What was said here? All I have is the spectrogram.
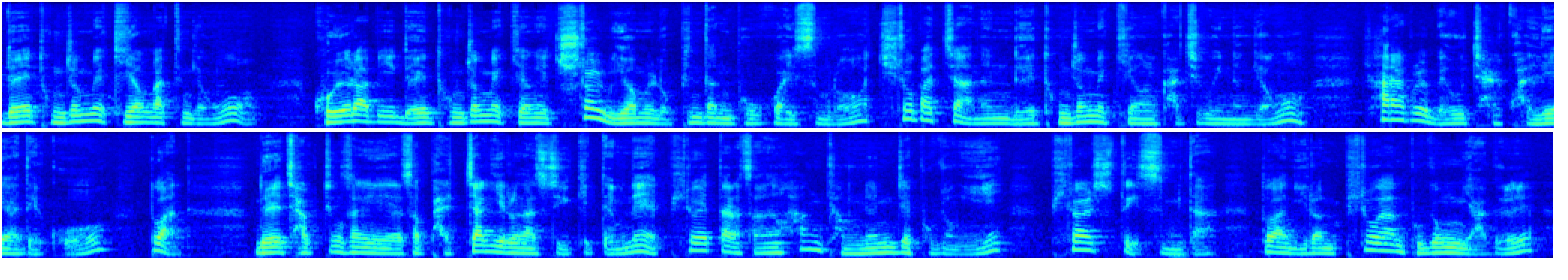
뇌 동정맥 기형 같은 경우 고혈압이 뇌 동정맥 기형의 출혈 위험을 높인다는 보고가 있으므로 치료받지 않은 뇌 동정맥 기형을 가지고 있는 경우 혈압을 매우 잘 관리해야 되고 또한 뇌 자극 증상에 의해서 발작이 일어날 수 있기 때문에 필요에 따라서는 항경련제 복용이 필요할 수도 있습니다. 또한 이런 필요한 복용약을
